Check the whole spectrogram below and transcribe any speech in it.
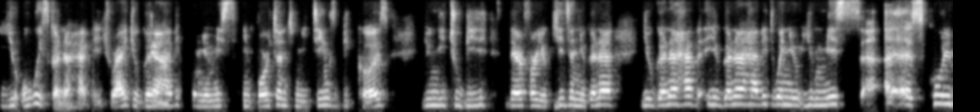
you're always gonna have it, right? You're gonna yeah. have it when you miss important meetings because you need to be there for your kids and you're gonna you're gonna have you're gonna have it when you you miss a, a school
